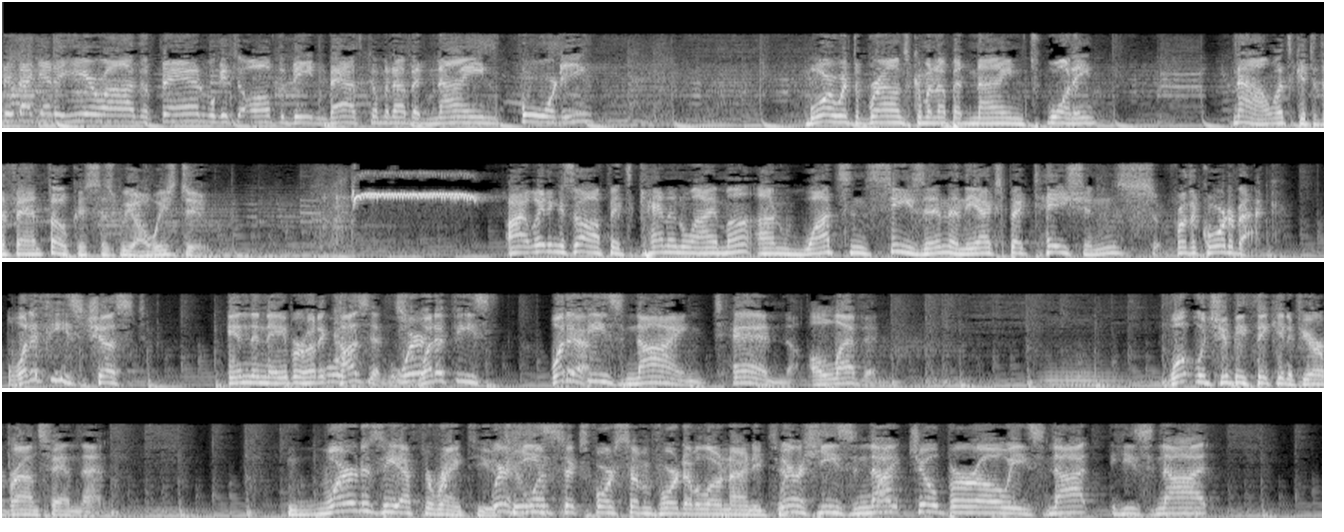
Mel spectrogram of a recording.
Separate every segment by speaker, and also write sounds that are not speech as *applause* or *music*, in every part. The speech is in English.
Speaker 1: Friday back at it here on the fan. We'll get to off the beaten path coming up at 940. More with the Browns coming up at 920. Now let's get to the fan focus as we always do. All right, leading us off, it's Ken and Lima on Watson's season and the expectations for the quarterback.
Speaker 2: What if he's just in the neighborhood of Cousins?
Speaker 3: where-
Speaker 2: what if he's what
Speaker 3: Yeah.
Speaker 2: if he's 9, 10, 11? What would you be thinking if you're a Browns fan then?
Speaker 3: Where does he have to rank to you? Two one six four seven four double oh o ninety two.
Speaker 2: Where he's not Joe Burrow, he's not he's not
